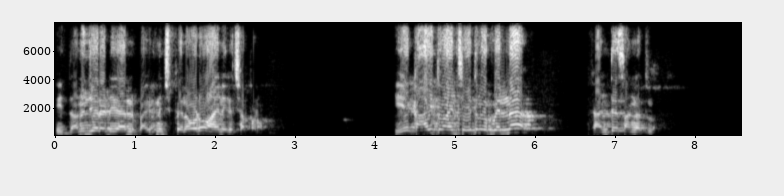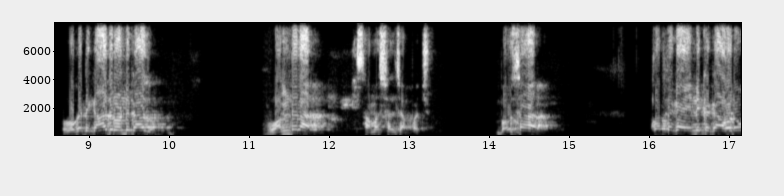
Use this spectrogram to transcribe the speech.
ఈ ధనుంజయ రెడ్డి గారిని బయట నుంచి పిలవడం ఆయనకి చెప్పడం. ఏ కాగితం ఆయన చేతిలోకి వెళ్ళినా ఇక అంతే సంగతులు. ఒకటి కాదు రెండు కాదు. వందల సమస్యలు చెప్పచ్చు. బహుశా కొత్తగా ఎన్నిక కావడం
